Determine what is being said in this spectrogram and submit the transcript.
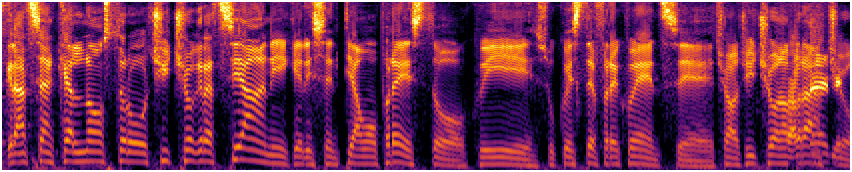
Grazie anche al nostro Ciccio Graziani che risentiamo presto qui su queste frequenze. Ciao Ciccio, un abbraccio.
